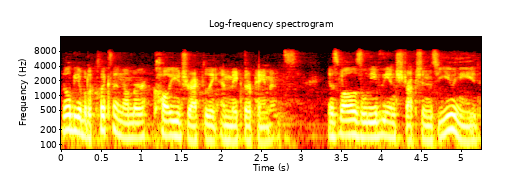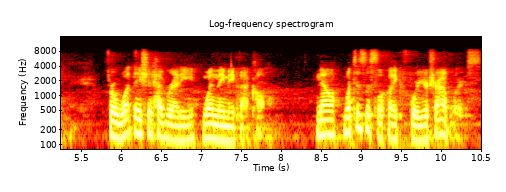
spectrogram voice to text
they'll be able to click the number, call you directly, and make their payments, as well as leave the instructions you need for what they should have ready when they make that call. Now, what does this look like for your travelers?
